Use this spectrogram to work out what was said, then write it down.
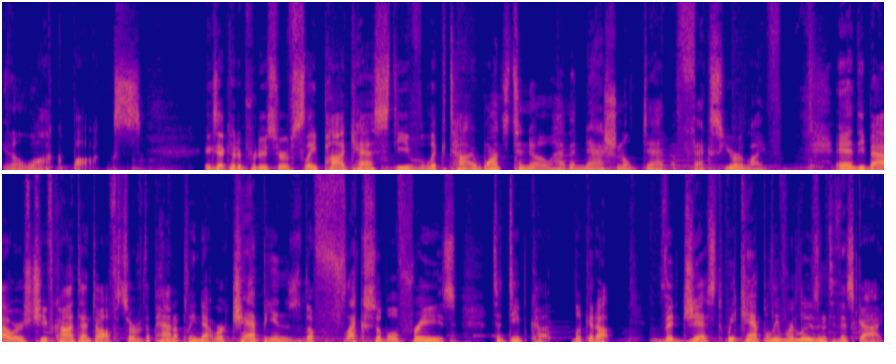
in a lockbox. Executive producer of Slate Podcast, Steve Lickteig, wants to know how the national debt affects your life. Andy Bowers, Chief Content Officer of the Panoply Network, champions the flexible freeze. It's a deep cut. Look it up. The gist. We can't believe we're losing to this guy.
